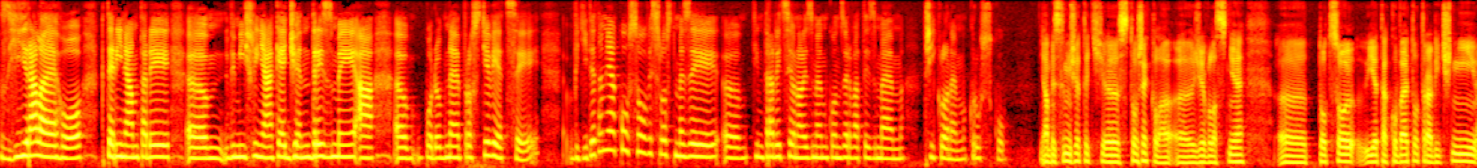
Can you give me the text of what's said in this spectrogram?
zhýralého, který nám tady um, vymýšlí nějaké genderizmy a um, podobné prostě věci. Vidíte tam nějakou souvislost mezi um, tím tradicionalismem, konzervatismem, příklonem k Rusku? Já myslím, že teď eh, jsi to řekla, eh, že vlastně eh, to, co je takové to tradiční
